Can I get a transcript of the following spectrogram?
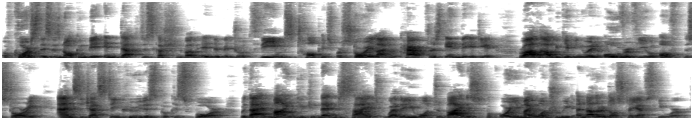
Of course, this is not going to be an in-depth discussion about the individual themes, topics, or storyline or characters in The Idiot. Rather, I'll be giving you an overview of the story and suggesting who this book is for. With that in mind, you can then decide whether you want to buy this book or you might want to read another Dostoevsky work.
